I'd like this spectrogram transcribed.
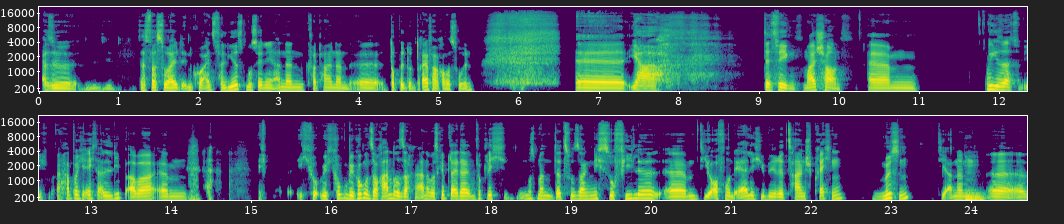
Also das, was du halt in Q1 verlierst, musst du in den anderen Quartalen dann äh, doppelt und dreifach rausholen. Äh, ja, deswegen, mal schauen. Ähm, wie gesagt, ich habe euch echt alle lieb, aber ähm, ich, ich, ich guck, wir gucken uns auch andere Sachen an, aber es gibt leider wirklich, muss man dazu sagen, nicht so viele, ähm, die offen und ehrlich über ihre Zahlen sprechen müssen. Die anderen mhm. äh,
